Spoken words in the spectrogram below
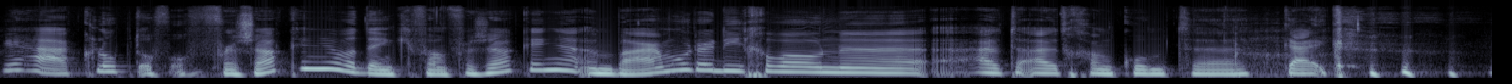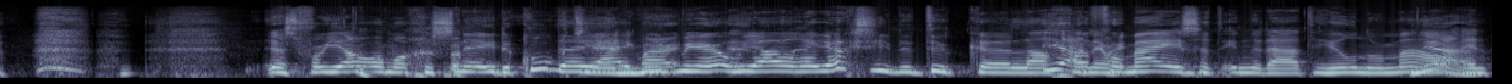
Ja, klopt. Of, of verzakkingen. Wat denk je van verzakkingen? Een baarmoeder die gewoon eh, uit de uitgang komt eh, kijken. Dat is voor jou allemaal gesneden koek. Nou ja, ik maar- moet meer om jouw reactie natuurlijk eh, lachen. Ja, nee, voor mij is dat inderdaad heel normaal. Ja. En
